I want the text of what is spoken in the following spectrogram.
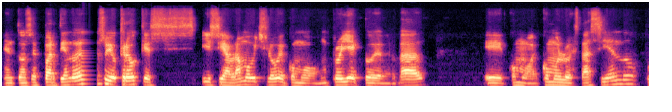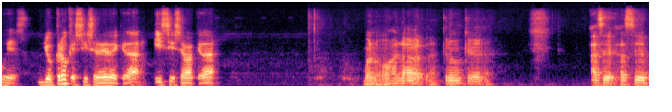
Entonces, partiendo de eso, yo creo que, y si Abramovich lo ve como un proyecto de verdad, eh, como, como lo está haciendo, pues yo creo que sí se debe quedar y sí se va a quedar. bueno, ojalá, ¿verdad? Creo que hace, hace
